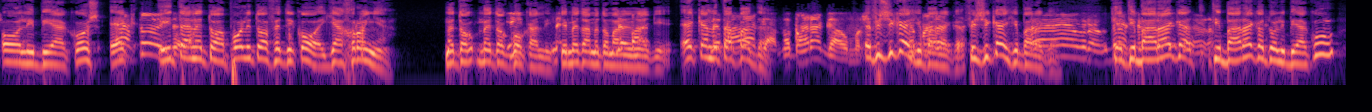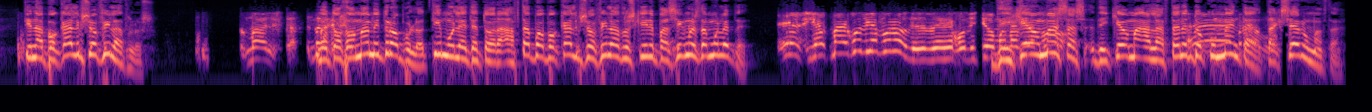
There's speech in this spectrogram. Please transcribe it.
παράγκα. ο Ολυμπιακός Αυτό εκ- ήθελα. ήταν το απόλυτο αφεντικό για χρόνια. Με το, με τον Ή- Κόκαλη με- και μετά με τον με Μαρινάκη. πα- Έκανε με τα παράγκα, πάντα. Με παράγκα όμως. Ε, φυσικά είχε παράγκα. Φυσικά είχε παράγκα. Ε, μπράβο, Και εντάξει, την παράγκα, αυτό την παράγκα του Ολυμπιακού την αποκάλυψε ο φίλαθλος. Μάλιστα. Με το Θωμά Μητρόπουλο. Τι μου λέτε τώρα, αυτά που αποκάλυψε ο φίλαθλος και είναι πασίγνωστα μου λέτε; Ε, για, μα εγώ διαφωνώ. Δεν, δεν έχω δικαίωμα. να Δικαίωμά διαφωνώ. σας, δικαίωμα, αλλά αυτά είναι Ε, ντοκουμέντα. μπράβο. Τα ξέρουμε αυτά.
